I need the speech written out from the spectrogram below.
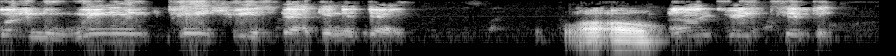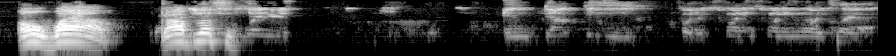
for the New England Patriots back in the day, Uh oh. Andre Tippett. Oh wow. God bless him. Players inductee for the 2021 class.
